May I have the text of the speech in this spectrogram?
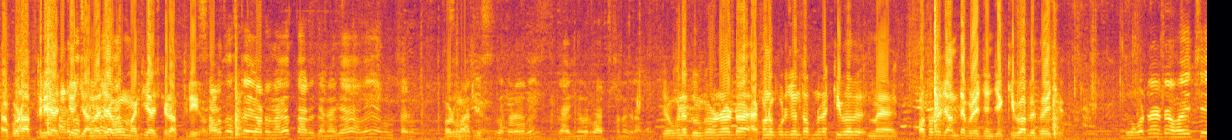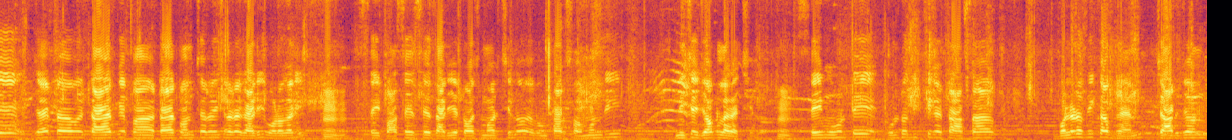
তারপর রাত্রি আজকে সাড়ে জানা যায় এবং মাটি আজকে রাত্রি হবে। সাড়ে দশটা এগারোটা নাগাদ তার জানাজা হবে এবং তার ওর মাটি করা হবে রাজনগর বাদখানা গ্রামে। যে ওখানে দুর্ঘটনাটা এখনও পর্যন্ত আপনারা কীভাবে মানে কতটা জানতে পেরেছেন যে কীভাবে হয়েছে? দুর্ঘটনাটা হয়েছে যে একটা ওই টায়ারকে পা- টায়ার পাংচার হয়েছিল একটা গাড়ি বড় গাড়ি। হুম। সেই পাশে সে দাঁড়িয়ে টর্চ মারছিল এবং তার সম্বন্ধী নিচে জগ লাগাচ্ছিল। হুম। সেই মুহূর্তে উল্টো দিক থেকে একটা আসা বলেরো পিক আপ ভ্যান চারজন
